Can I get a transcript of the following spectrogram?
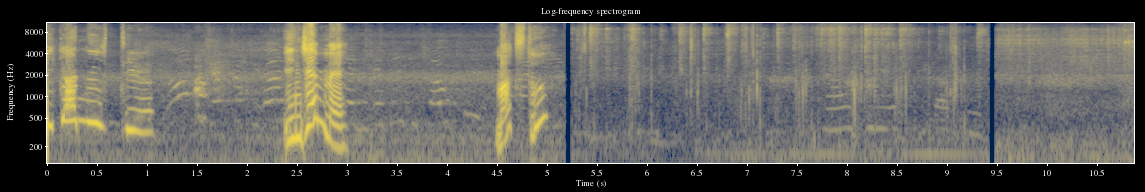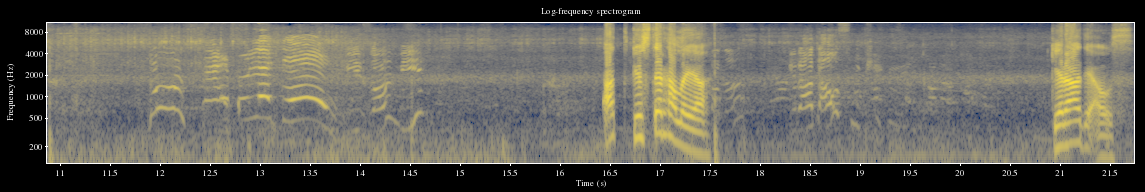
Ich kann nicht diyor. İnce mi? Magst du? At göster halaya. Geradeaus.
